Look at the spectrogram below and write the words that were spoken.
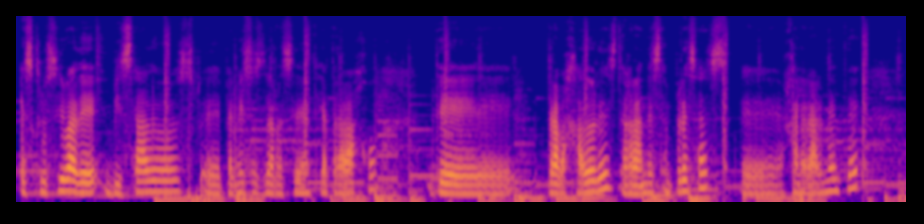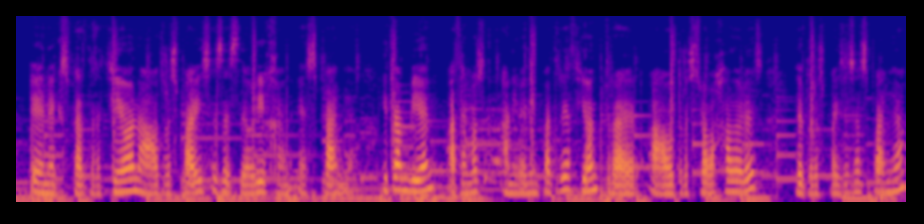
exclusiva de visados, eh, permisos de residencia, trabajo de trabajadores de grandes empresas, generalmente en expatriación a otros países desde origen, España. Y también hacemos a nivel de impatriación traer a otros trabajadores de otros países a España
